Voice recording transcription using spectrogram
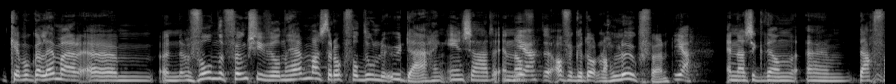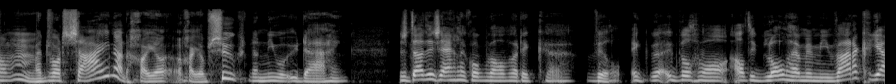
ik heb ook alleen maar ehm, een, een volgende functie willen hebben. Als er ook voldoende uitdaging in zat. En of, Ja. de- of ik het ook nog leuk vind. Ja. En als ik dan ehm, dacht van "Hmm, het wordt saai. Nou, dan ga je, ga je op zoek naar een nieuwe uitdaging. Dus dat is eigenlijk ook wel wat ik eh, wil. Ik, ik wil gewoon altijd lol hebben in mijn werk. Ja.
